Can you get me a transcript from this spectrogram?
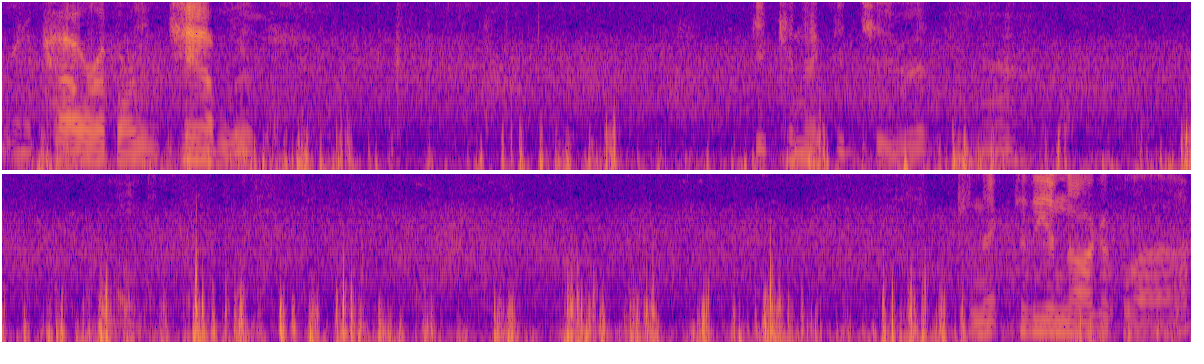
We're going to power up our little tablet. get connected to it. Yeah. Connect to the Onagofly.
